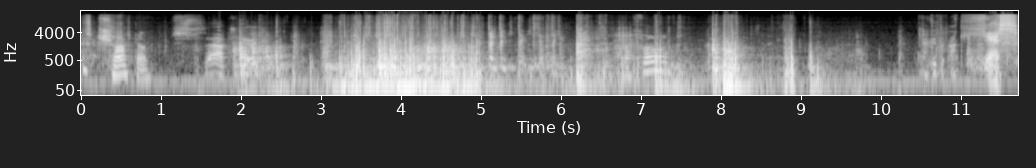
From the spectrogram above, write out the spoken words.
This shotgun sucks, dude. My phone. I get the, okay, yes!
